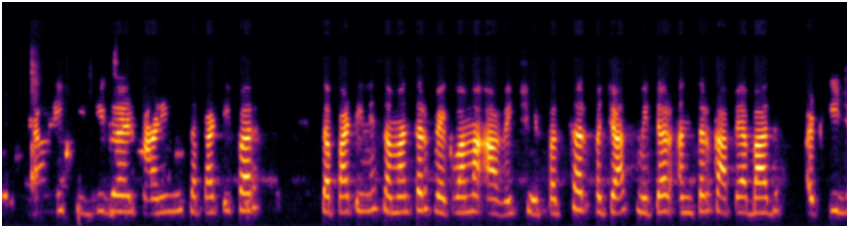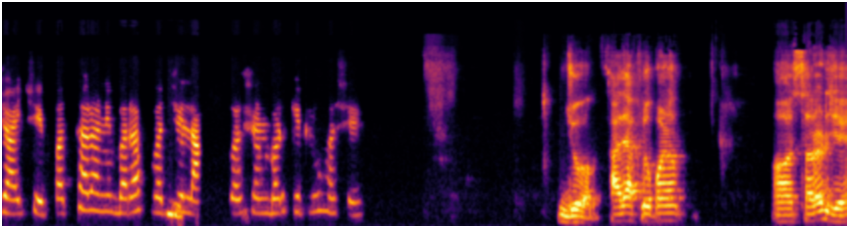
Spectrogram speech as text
તણાવની થીજી ગયેલ પાણીની સપાટી પર સપાટીને સમાંતર ફેંકવામાં આવે છે. પથ્થર પચાસ મીટર અંતર કાપ્યા બાદ અટકી જાય છે. પથ્થર અને બરફ વચ્ચે લાગતું ઘર્ષણ બળ કેટલું હશે? જો આ દાખલો પણ સરળ છે.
